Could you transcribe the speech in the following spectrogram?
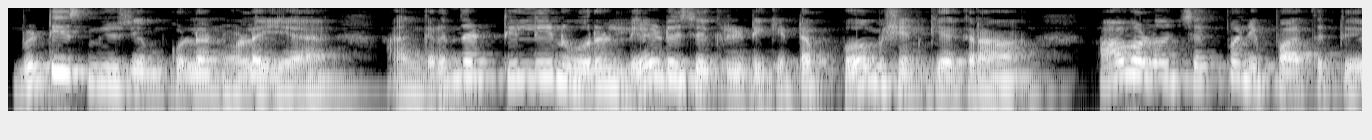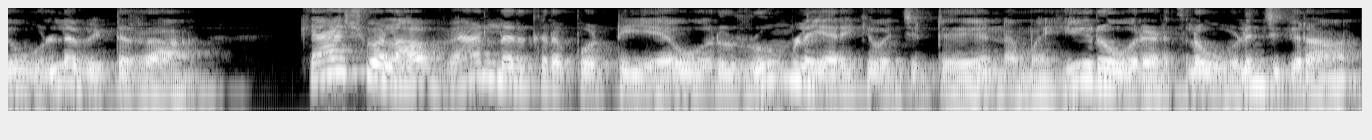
பிரிட்டிஷ் மியூசியம்குள்ளே நுழைய அங்கேருந்த டில்லின்னு ஒரு லேடி செக்யூரிட்டி கிட்ட பெர்மிஷன் கேட்குறான் அவளும் செக் பண்ணி பார்த்துட்டு உள்ளே விட்டுறா. கேஷுவலாக வேனில் இருக்கிற பொட்டியை ஒரு ரூமில் இறக்கி வச்சுட்டு நம்ம ஹீரோ ஒரு இடத்துல ஒளிஞ்சுக்கிறான்.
